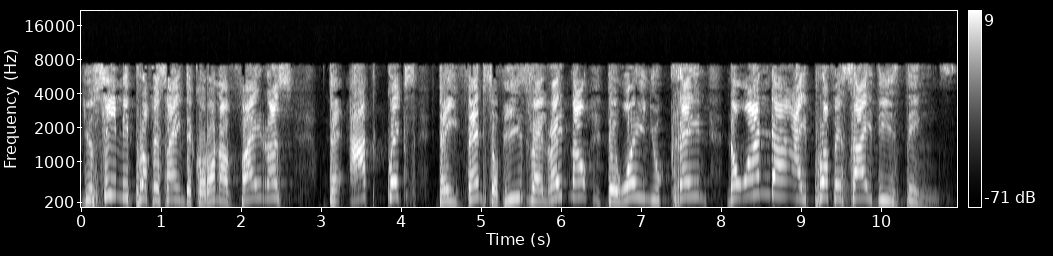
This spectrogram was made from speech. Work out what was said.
you see me prophesying the coronavirus, the earthquakes, the events of Israel right now, the war in Ukraine. No wonder I prophesy these things.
